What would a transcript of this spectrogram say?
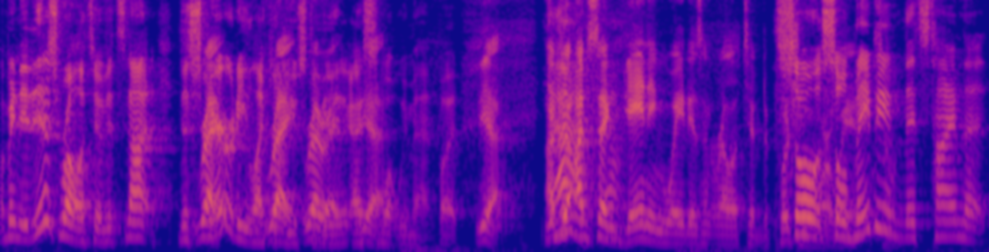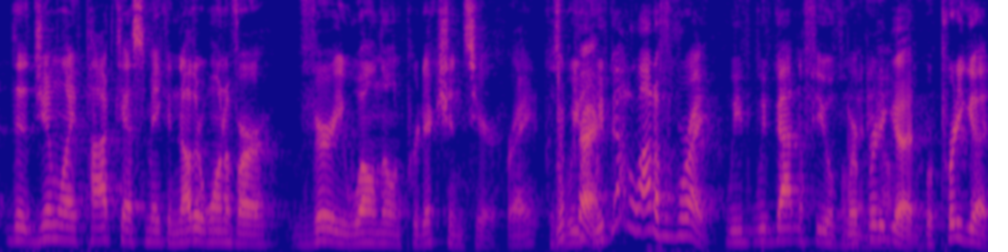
I mean, it is relative. It's not disparity like right, it used right, to be. right, I guess yeah. what we meant. But Yeah. I'm, Yeah, ju- I'm saying yeah. gaining weight isn't relative to pushing so so weight, maybe it's time that the Gym Life podcast make another one of our very well known predictions here, right? Because Okay. we've, we've got a lot of them right. We've we've gotten a few of them. We're pretty anyhow. good. We're pretty good.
